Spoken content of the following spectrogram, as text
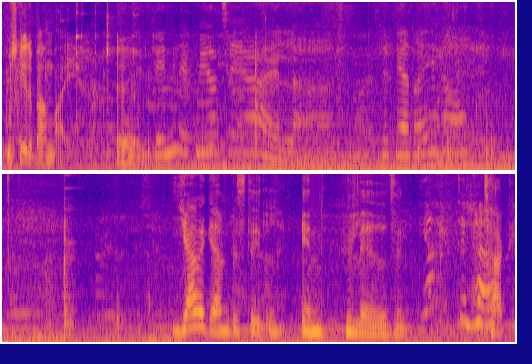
måske er det bare mig. Øh, finde lidt mere til jer, eller lidt mere drikke herovre? Jeg vil gerne bestille en hylade til. Ja, det lader Tak. vi.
